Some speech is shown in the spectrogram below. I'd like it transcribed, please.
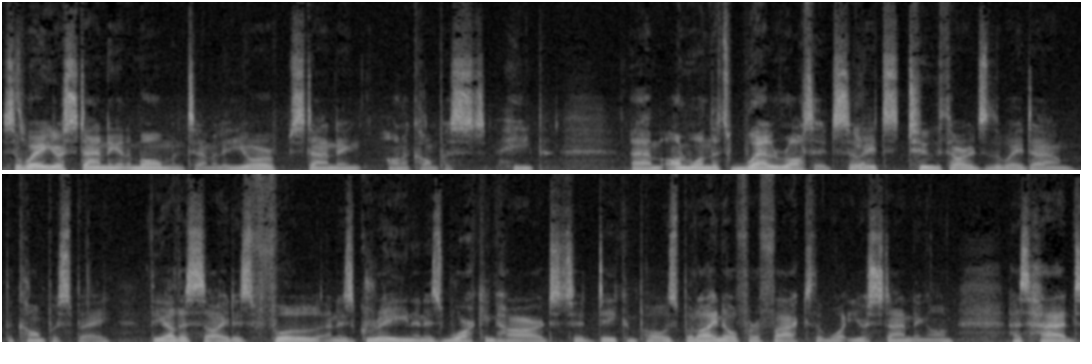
So where you're standing at the moment, Emily, you're standing on a compost heap, um, on one that's well rotted. So Yeah. it's two thirds of the way down the compost bay. The other side is full and is green and is working hard to decompose. But I know for a fact that what you're standing on has had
